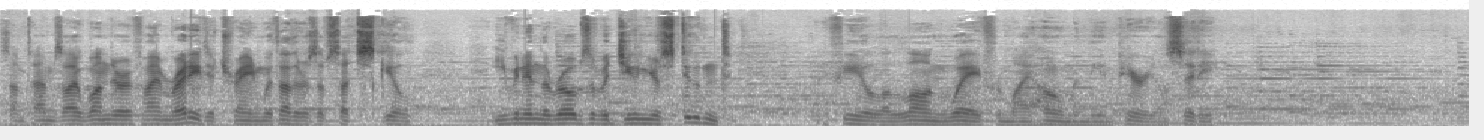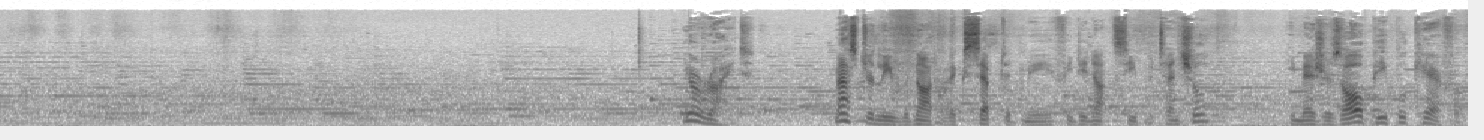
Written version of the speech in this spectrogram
Sometimes I wonder if I'm ready to train with others of such skill. Even in the robes of a junior student, I feel a long way from my home in the Imperial City. You're right. Master Li would not have accepted me if he did not see potential. He measures all people carefully.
